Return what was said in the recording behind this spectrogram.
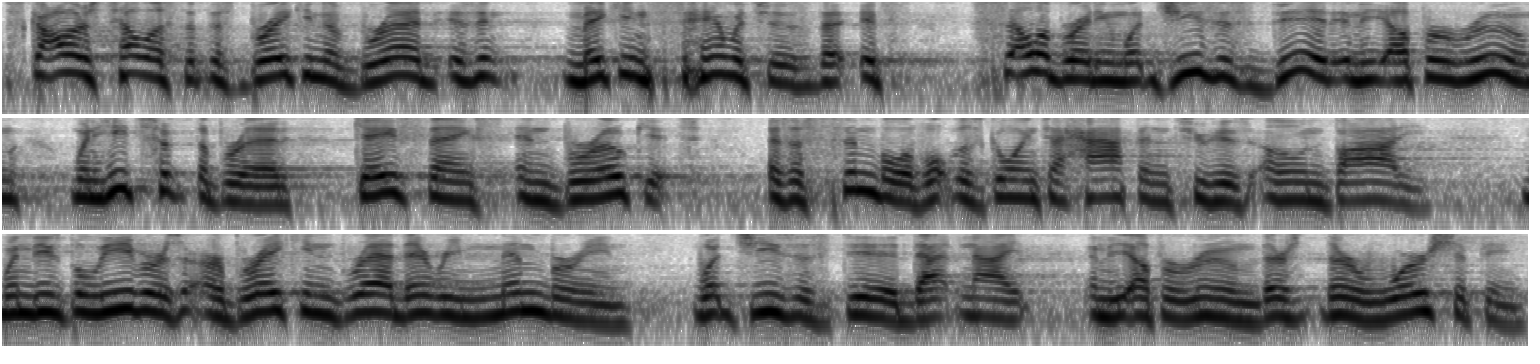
Scholars tell us that this breaking of bread isn't making sandwiches, that it's celebrating what Jesus did in the upper room when he took the bread, gave thanks, and broke it as a symbol of what was going to happen to his own body. When these believers are breaking bread, they're remembering what Jesus did that night in the upper room. They're, they're worshiping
